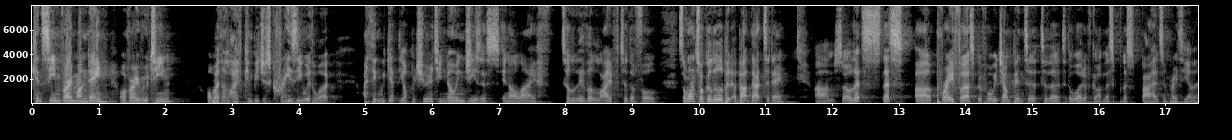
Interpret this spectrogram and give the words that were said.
can seem very mundane or very routine, or whether life can be just crazy with work. I think we get the opportunity, knowing Jesus in our life, to live a life to the full. So I want to talk a little bit about that today. Um, so let's let's uh, pray first before we jump into to the to the Word of God. Let's let's bow our heads and pray together.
